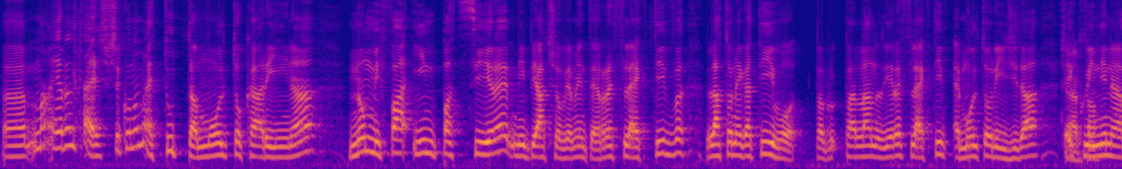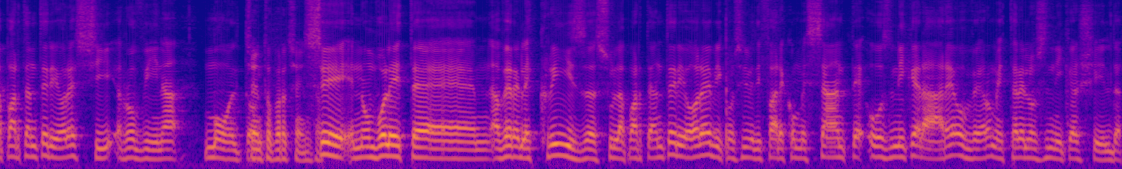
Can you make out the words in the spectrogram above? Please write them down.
eh, ma in realtà è, secondo me è tutta molto carina, non mi fa impazzire, mi piace ovviamente il reflective, lato negativo, parlando di reflective, è molto rigida e Certo. quindi nella parte anteriore si rovina molto. 100%. Se non volete ehm, avere le crease sulla parte anteriore, vi consiglio di fare come Sante o sneakerare, ovvero mettere lo sneaker shield,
